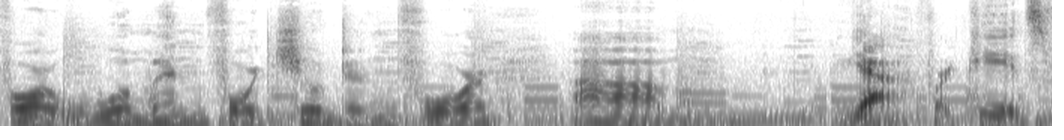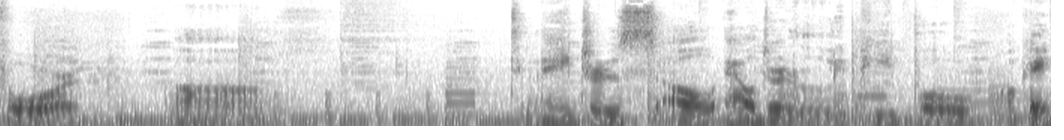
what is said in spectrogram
for women for children for um, yeah for kids for um, teenagers all elderly people okay?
